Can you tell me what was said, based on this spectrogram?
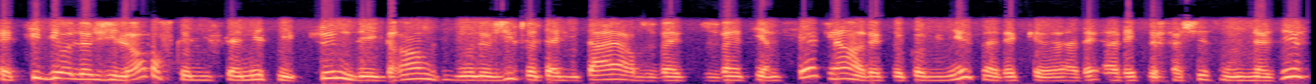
cette, idéologie-là, parce que l'islamisme est une des grandes idéologies totalitaires du, 20, du 20e siècle, hein, avec le communisme, avec, euh, avec, le fascisme le nazisme,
